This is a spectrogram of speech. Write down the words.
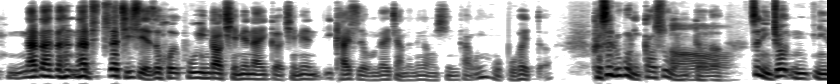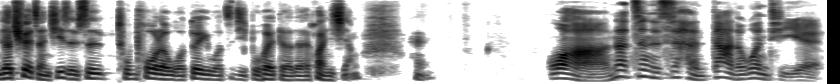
就那那那那这其实也是会呼应到前面那一个前面一开始我们在讲的那种心态，因为我不会得。可是如果你告诉我你得了，哦、这你就你你的确诊其实是突破了我对于我自己不会得的幻想。嘿，哇，那真的是很大的问题耶。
